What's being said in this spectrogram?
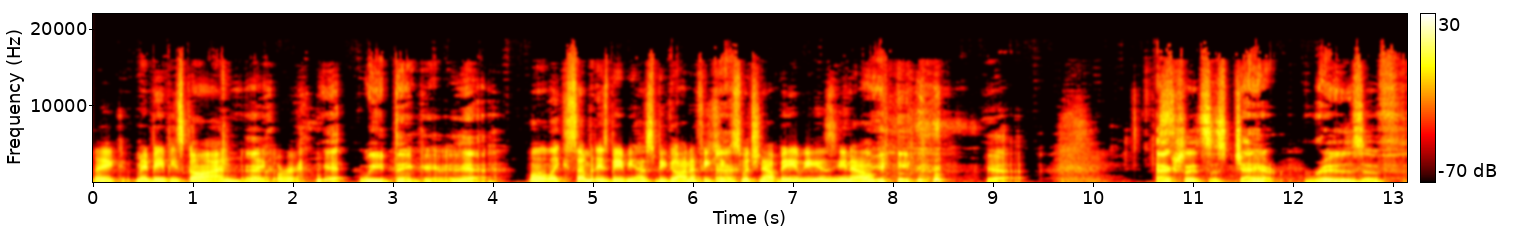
Like my baby's gone. Yeah. Like or Yeah, we'd think. anyway, Yeah. well, like somebody's baby has to be gone if you keep Yeah. switching out babies, you know? yeah. Actually, it's this giant ruse of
